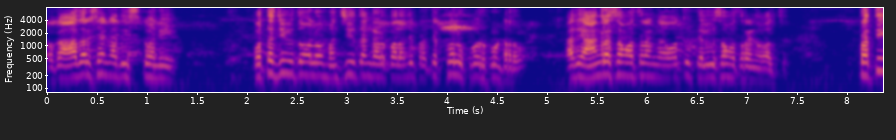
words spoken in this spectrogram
ఒక ఆదర్శంగా తీసుకొని కొత్త జీవితంలో మంచి జీవితం గడపాలని ప్రతి ఒక్కరు కోరుకుంటారు. అది ఆంగ్ల సంవత్సరం కావచ్చు తెలుగు సంవత్సరం కావచ్చు. ప్రతి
